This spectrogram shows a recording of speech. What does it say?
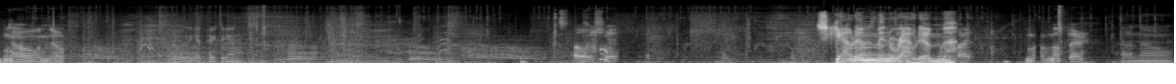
No, no. Did he get picked again? Holy shit. Scout him and rout 'em. him. no I'm not there. I don't know.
